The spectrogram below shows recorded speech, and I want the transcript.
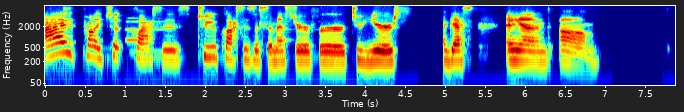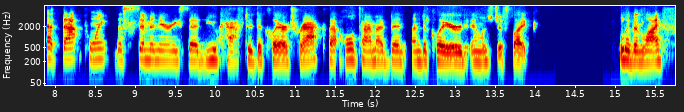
I probably took classes, two classes a semester for two years, I guess. And um, at that point, the seminary said, You have to declare a track. That whole time I'd been undeclared and was just like living life.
